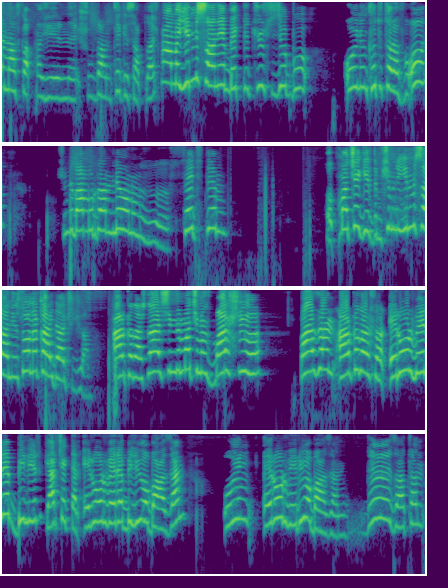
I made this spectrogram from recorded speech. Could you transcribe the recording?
Elmas kapmaca yerine şuradan tek hesaplaşma. Ama 20 saniye bekletiyor size bu oyunun kötü tarafı o. Şimdi ben buradan Leon'umuzu seçtim. Hop maça girdim. Şimdi 20 saniye sonra kaydı açacağım. Arkadaşlar şimdi maçımız başlıyor. Bazen arkadaşlar error verebilir. Gerçekten error verebiliyor bazen. Oyun error veriyor bazen. De zaten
